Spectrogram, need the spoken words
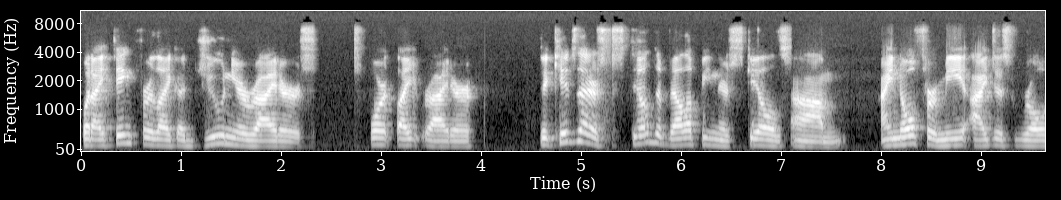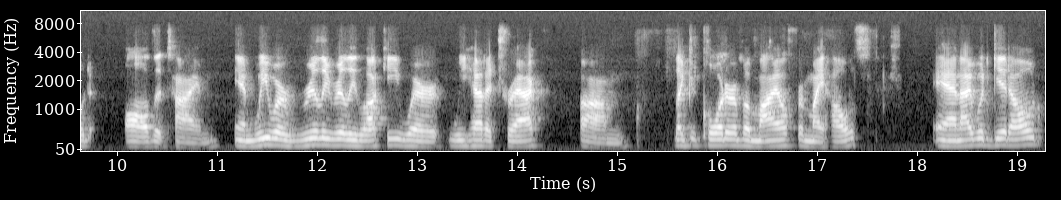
But I think for like a junior rider, sport light rider, the kids that are still developing their skills, um, I know for me, I just rode all the time. And we were really, really lucky where we had a track um, like a quarter of a mile from my house. And I would get out,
